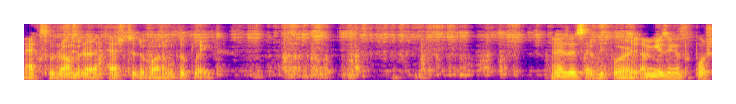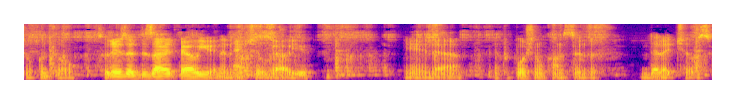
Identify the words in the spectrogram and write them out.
accelerometer attached to the bottom of the plate. And as I said before, I'm using a proportional control. So there's a desired value and an actual value, and uh, a proportional constant of that I chose.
